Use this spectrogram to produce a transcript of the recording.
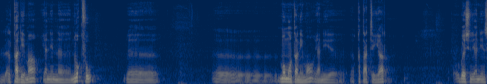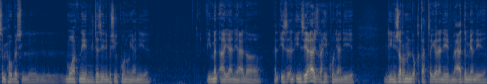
القادمة يعني نوقفوا مومونتانيمون يعني قطع التيار. وباش يعني نسمحوا باش المواطنين الجزائريين باش يكونوا يعني في منأى يعني على الانزعاج راح يكون يعني اللي نجر منه قطع التيار يعني مع عدم يعني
